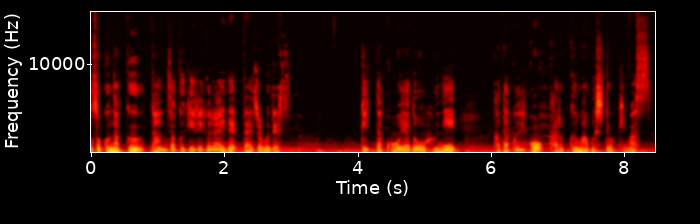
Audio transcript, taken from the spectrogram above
細くなく短冊切りぐらいで大丈夫です。切った高野豆腐に片栗粉を軽くまぶしておきます。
